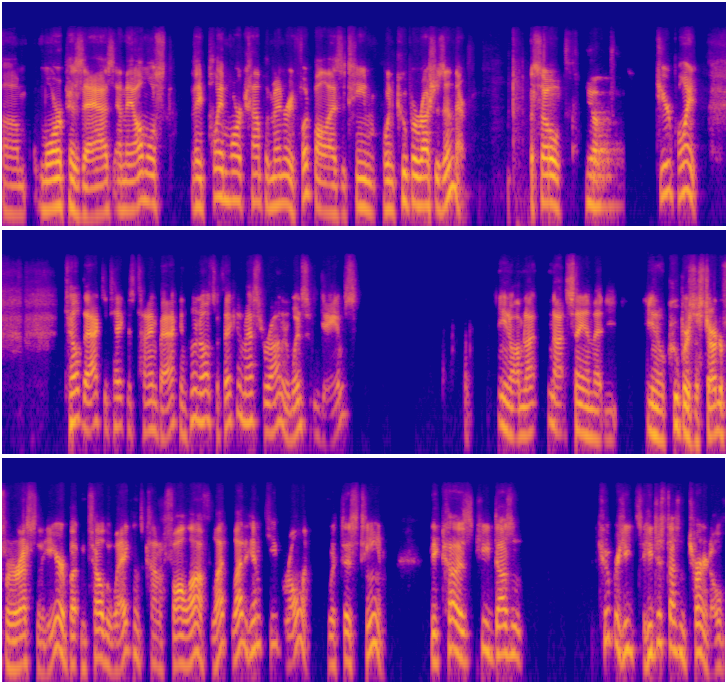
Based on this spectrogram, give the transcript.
um, more pizzazz, and they almost they play more complementary football as a team when Cooper rushes in there. So yeah. to your point, tell Dak to take his time back, and who knows if they can mess around and win some games. You know, I'm not not saying that you know Cooper's a starter for the rest of the year, but until the wagons kind of fall off, let let him keep rolling with this team because he doesn't. Cooper, he he just doesn't turn it over.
